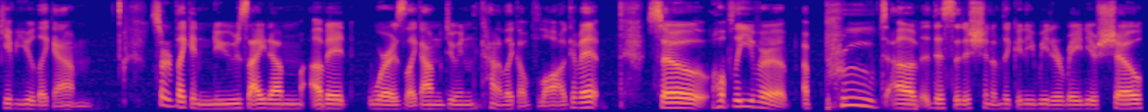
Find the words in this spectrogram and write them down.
give you like um sort of like a news item of it, whereas like I'm doing kind of like a vlog of it. So hopefully you've uh, approved of this edition of the Good E-Reader Radio Show.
